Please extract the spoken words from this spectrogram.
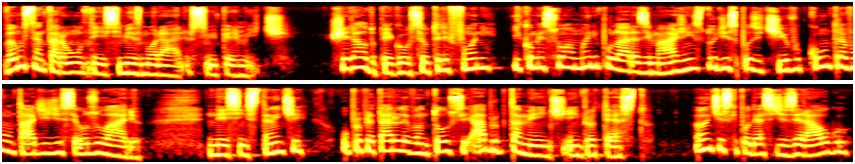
Vamos tentar ontem esse mesmo horário, se me permite. Geraldo pegou seu telefone e começou a manipular as imagens do dispositivo contra a vontade de seu usuário. Nesse instante, o proprietário levantou-se abruptamente em protesto. Antes que pudesse dizer algo,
